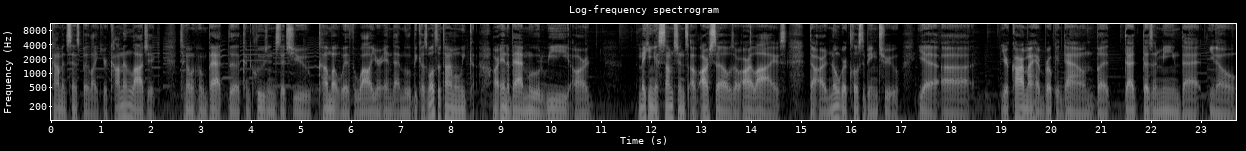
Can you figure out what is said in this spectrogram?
common sense, but like your common logic to combat the conclusions that you come up with while you're in that mood. Because most of the time, when we are in a bad mood, we are making assumptions of ourselves or our lives that are nowhere close to being true. Yeah, uh, your car might have broken down, but that doesn't mean that, you know,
